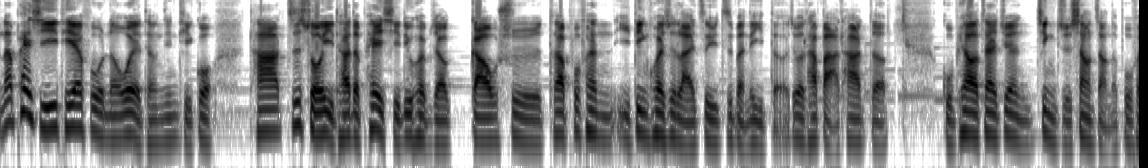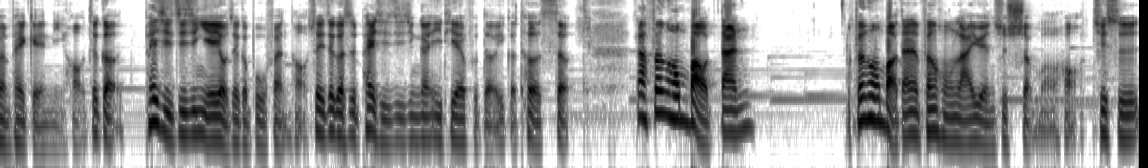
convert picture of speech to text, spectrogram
那配息 ETF 呢，我也曾经提过，它之所以它的配息率会比较高，是它部分一定会是来自于资本利得，就是它把它的股票、债券净值上涨的部分配给你哦，这个。配息基金也有这个部分哈，所以这个是配息基金跟 ETF 的一个特色。那分红保单，分红保单的分红来源是什么哈？其实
